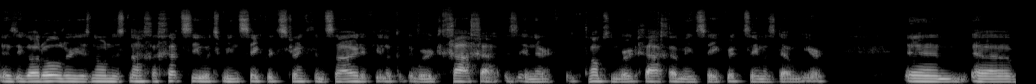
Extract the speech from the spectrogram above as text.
As he got older, he was known as Naxaxalhts'i, which means sacred strength inside. If you look at the word Chacha is in there. The Thompson word Chacha means sacred, same as down here. And uh,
